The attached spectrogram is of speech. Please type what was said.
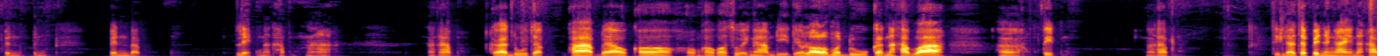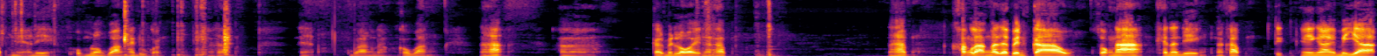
เป็นเป็นเป็นแบบเหล็กนะครับนะฮะนะครับ ก็ดูจากภาพแล้วก็ของเขาก็สวยงามดี เดี๋ยวเราเรามาดูกันนะครับว่าเอ่อติดนะครับ ติดแล้วจะเป็นยังไงนะครับเนี่ยอันนี้ผมลองวางให้ดูก่อนนะครับเนี่ยวางแล้วก็วางนะฮะอ่า กันเป็นรอยนะครับนะครับ ข้างหลังก็จะเป็นกาวสองหน้าแค่นั้นเองนะครับ ติดง่าย ๆ ไม่ยาก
